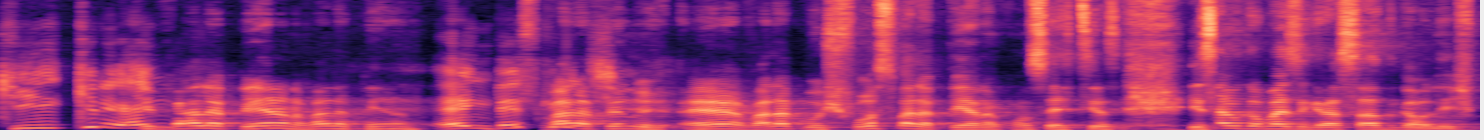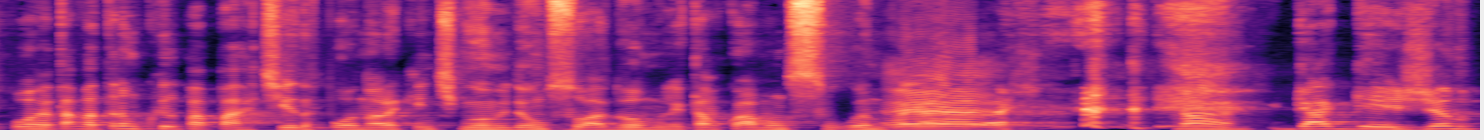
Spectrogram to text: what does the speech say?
que, que, é, que vale a pena, vale a pena. É indescritível. Vale a pena, é, vale a, o esforço vale a pena, com certeza. E sabe o que é mais engraçado, Gaules? Porra, eu tava tranquilo pra partida. Porra, na hora que a gente me deu um suador, moleque. Tava com a mão suando pra é... Tá. Gaguejando,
